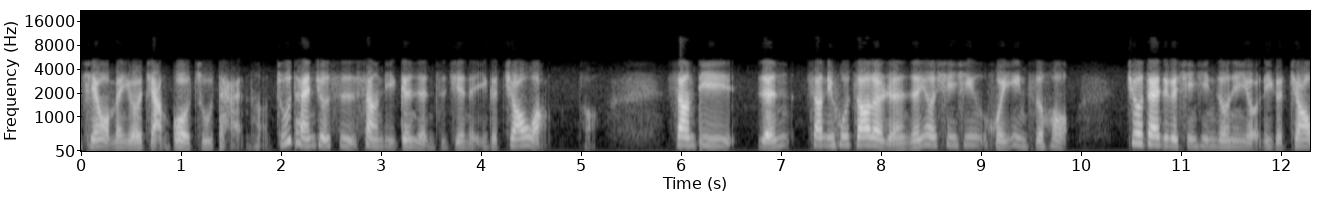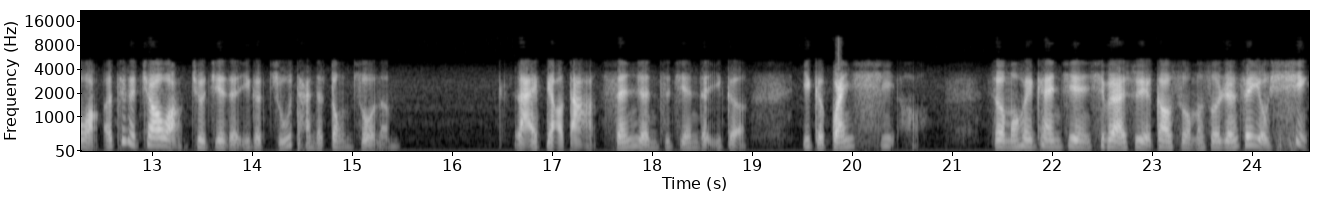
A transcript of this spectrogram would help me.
前我们有讲过足坛哈，足坛就是上帝跟人之间的一个交往。上帝人，上帝呼召了人，人用信心回应之后，就在这个信心中间有了一个交往，而这个交往就接着一个足坛的动作呢，来表达神人之间的一个一个关系。哈，所以我们会看见希伯来书也告诉我们说，人非有信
